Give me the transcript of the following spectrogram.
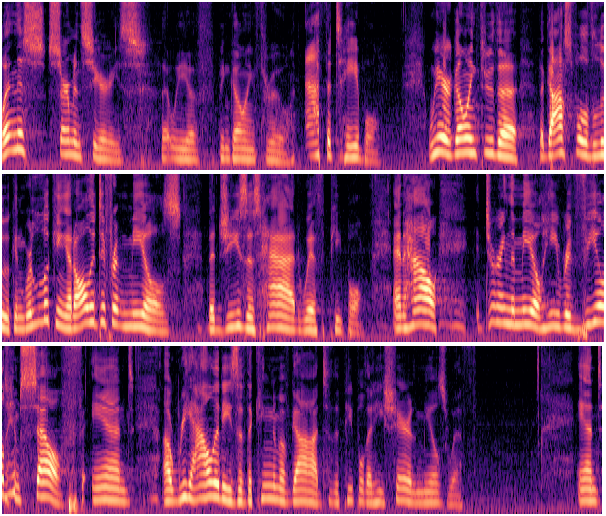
Well, in this sermon series that we have been going through, at the table, we are going through the, the Gospel of Luke, and we're looking at all the different meals that Jesus had with people, and how during the meal he revealed himself and uh, realities of the kingdom of God to the people that he shared the meals with. And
